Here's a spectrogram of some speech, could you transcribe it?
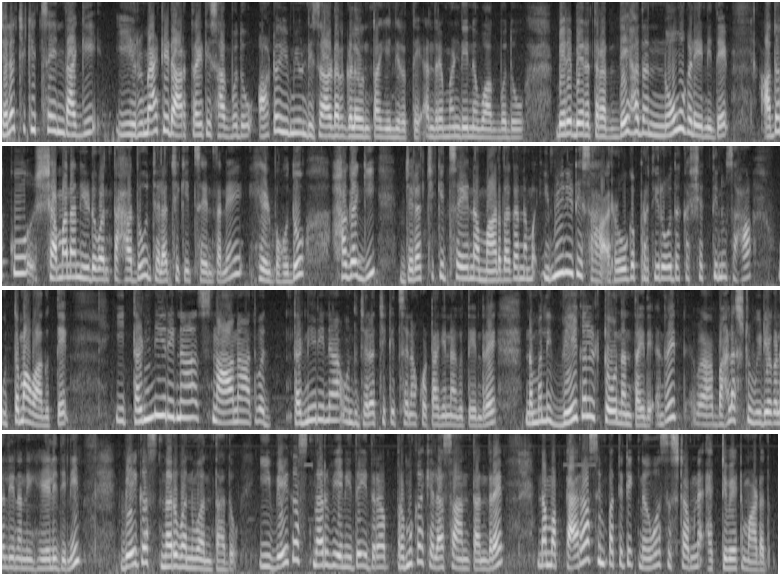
ಜಲಚಿಕಿತ್ಸೆಯಿಂದಾಗಿ ಈ ರುಮ್ಯಾಟಿಡ್ ಆರ್ಥ್ರೈಟಿಸ್ ಆಗ್ಬೋದು ಆಟೋ ಇಮ್ಯೂನ್ ಡಿಸಾರ್ಡರ್ಗಳು ಅಂತ ಏನಿರುತ್ತೆ, ಅಂದರೆ ಮಂಡಿ ನೋವು ಆಗ್ಬೋದು, ಬೇರೆ ಬೇರೆ ಥರದ ದೇಹದ ನೋವುಗಳೇನಿದೆ, ಅದಕ್ಕೂ ಶಮನ ನೀಡುವಂತಹದ್ದು ಜಲಚಿಕಿತ್ಸೆ ಅಂತಲೇ ಹೇಳಬಹುದು. ಹಾಗಾಗಿ ಜಲಚಿಕಿತ್ಸೆಯನ್ನು ಮಾಡಿದಾಗ ನಮ್ಮ ಇಮ್ಯುನಿಟಿ ಸಹ, ರೋಗ ಪ್ರತಿರೋಧಕ ಶಕ್ತಿನೂ ಸಹ ಉತ್ತಮವಾಗುತ್ತೆ. ಈ ತಣ್ಣೀರಿನ ಸ್ನಾನ ಅಥವಾ ತಣ್ಣೀರಿನ ಒಂದು ಜಲಚಿಕಿತ್ಸೆನ ಕೊಟ್ಟಾಗ ಏನಾಗುತ್ತೆ ಅಂದರೆ ನಮ್ಮಲ್ಲಿ ವೇಗಲ್ ಟೋನ್ ಅಂತ ಇದೆ. ಅಂದರೆ ಬಹಳಷ್ಟು ವಿಡಿಯೋಗಳಲ್ಲಿ ನಾನು ಹೇಳಿದ್ದೀನಿ ವೇಗಸ್ ನರ್ವ್ ಅನ್ನುವಂಥದ್ದು. ಈ ವೇಗಸ್ ನರ್ವ್ ಏನಿದೆ, ಇದರ ಪ್ರಮುಖ ಕೆಲಸ ಅಂತಂದರೆ ನಮ್ಮ ಪ್ಯಾರಾಸಿಂಪಥೆಟಿಕ್ ನರ್ವಸ್ ಸಿಸ್ಟಮ್ನ ಆ್ಯಕ್ಟಿವೇಟ್ ಮಾಡೋದು.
